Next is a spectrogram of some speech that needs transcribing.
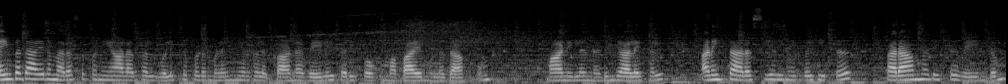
ஐம்பதாயிரம் அரசு பணியாளர்கள் ஒழிக்கப்படும் இளைஞர்களுக்கான வேலை பறிபோகும் அபாயம் உள்ளதாகவும் மாநில நெடுஞ்சாலைகள் அனைத்து அரசியல் நிர்வகித்து பராமரிக்க வேண்டும்.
